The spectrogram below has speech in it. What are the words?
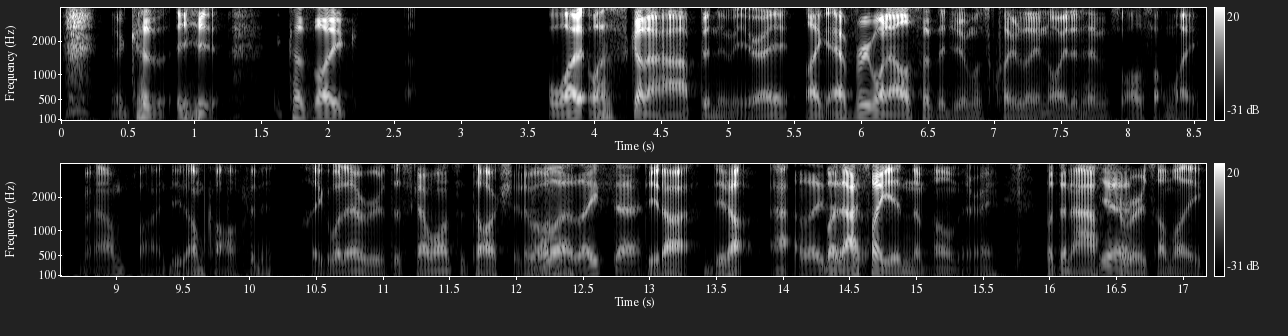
because because like, what what's gonna happen to me, right? Like everyone else at the gym was clearly annoyed at him as well. So I'm like, man, I'm fine, dude. I'm confident. Like whatever. If this guy wants to talk shit about oh, I like that. did I did I? I like but that, that's though. like in the moment, right? But then afterwards, I'm like,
